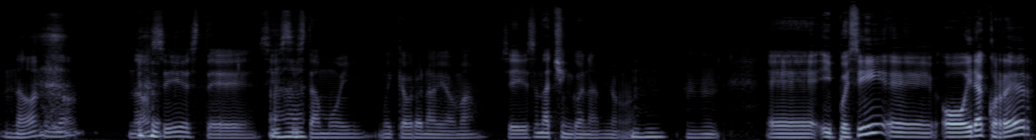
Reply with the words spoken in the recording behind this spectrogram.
no, no, no. No, sí, este, sí, sí está muy, muy cabrona mi mamá. Sí, es una chingona mi mamá. Eh, y pues sí, eh, o ir a correr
